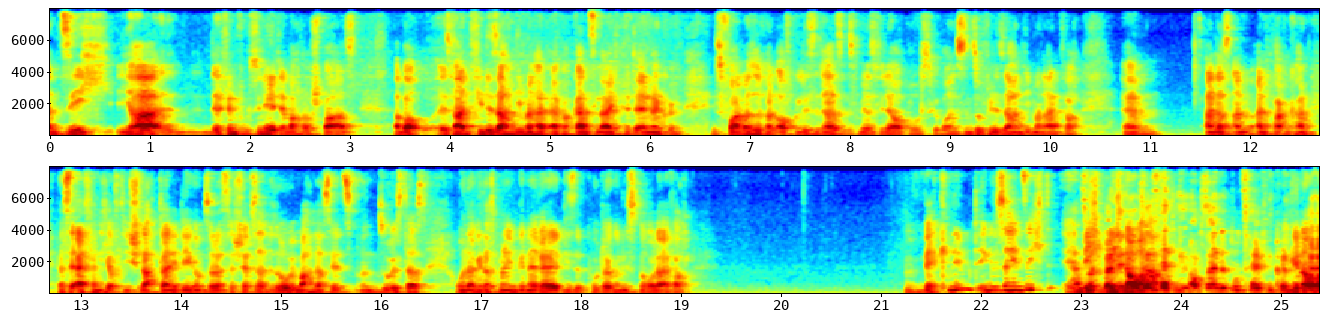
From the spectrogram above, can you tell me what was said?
an sich, ja, der Film funktioniert, er macht auch Spaß, aber es waren viele Sachen, die man halt einfach ganz leicht hätte ändern können. Jetzt vor allem, was du gerade aufgelistet hast, ist mir das wieder auch bewusst geworden. Es sind so viele Sachen, die man einfach ähm, anders an, anpacken kann, dass er einfach nicht auf die Schlachtplan-Idee kommt, sondern dass der Chef sagt, so, wir machen das jetzt und so ist das. Und dann, dass man ihm generell diese Protagonistenrolle einfach wegnimmt in gewisser Hinsicht. Ja, nicht, nicht dauerhaft. hätten ihm auch seine Dudes helfen können. Genau,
